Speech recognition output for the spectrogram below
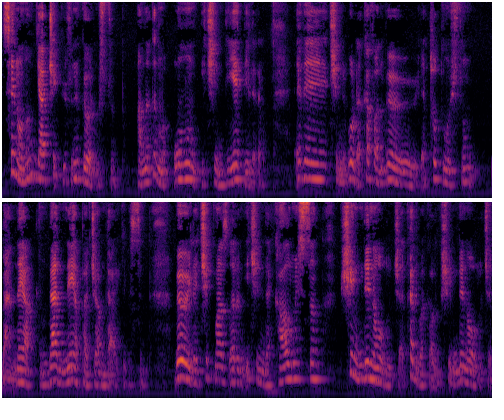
Sen onun gerçek yüzünü görmüşsün. Anladın mı? Onun için diyebilirim. Evet şimdi burada kafanı böyle tutmuşsun ben ne yaptım, ben ne yapacağım der gibisin. Böyle çıkmazların içinde kalmışsın. Şimdi ne olacak? Hadi bakalım şimdi ne olacak?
